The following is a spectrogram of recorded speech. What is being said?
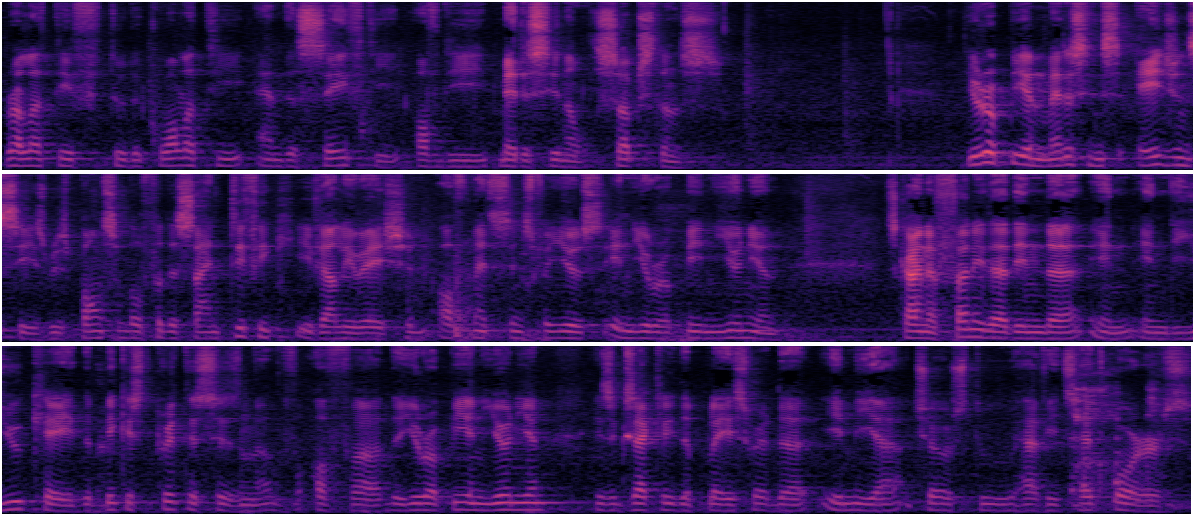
relative to the quality and the safety of the medicinal substance. European Medicines Agency is responsible for the scientific evaluation of medicines for use in the European Union. It's kind of funny that in the, in, in the UK, the biggest criticism of, of uh, the European Union is exactly the place where the EMEA chose to have its headquarters.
